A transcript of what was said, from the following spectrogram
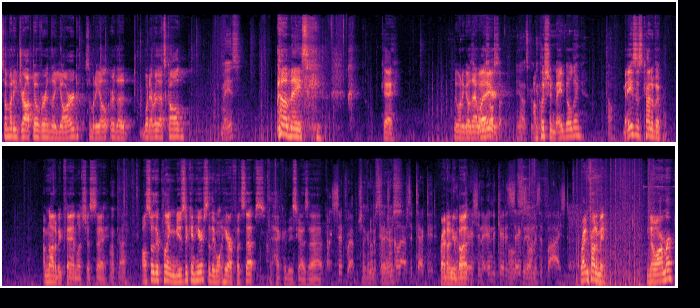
Somebody dropped over in the yard. Somebody else, or the whatever that's called, Maze? maze. Okay. we want to go that Somebody's way. Also- Yeah, let's go I'm get him. pushing main building. Oh. Maze is kind of a. I'm not a big fan. Let's just say. Okay. Also, they're playing music in here, so they won't hear our footsteps. The heck are these guys at? Sit rep. Checking Potential upstairs. collapse detected. Right on your butt. Indicated Oh, safe zone is advised. Right in front of me. No armor.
